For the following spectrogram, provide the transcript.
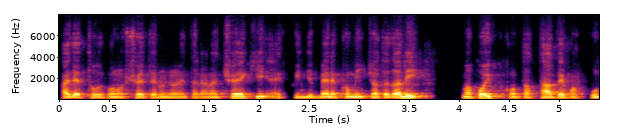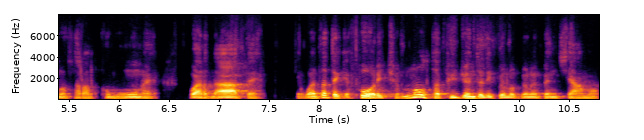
Hai detto che conoscete l'Unione Italiana Cechi e quindi bene, cominciate da lì, ma poi contattate qualcuno, sarà al comune, guardate, guardate che fuori c'è molta più gente di quello che noi pensiamo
